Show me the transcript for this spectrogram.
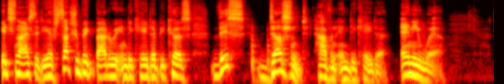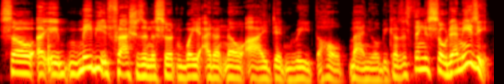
It's nice that you have such a big battery indicator because this doesn't have an indicator anywhere. So uh, it, maybe it flashes in a certain way. I don't know. I didn't read the whole manual because this thing is so damn easy.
